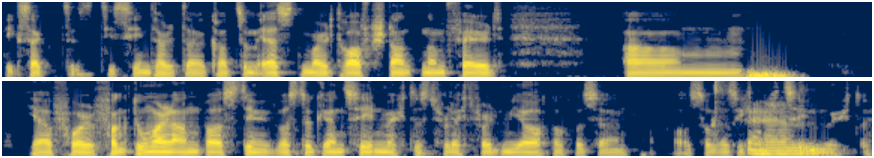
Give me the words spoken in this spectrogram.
wie gesagt, die sind halt da gerade zum ersten Mal draufgestanden am Feld. Ähm, ja, voll. Fang du mal an, Basti, was du gern sehen möchtest. Vielleicht fällt mir auch noch was ein, außer was ich nicht ähm, sehen möchte.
